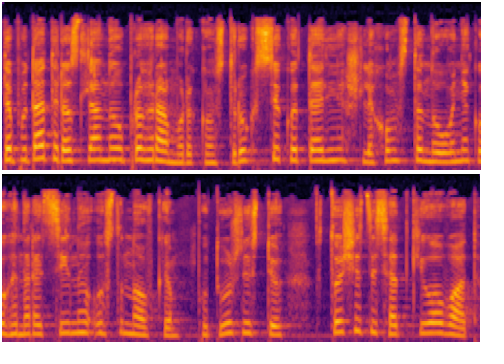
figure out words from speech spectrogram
Депутати розглянули програму реконструкції котельні шляхом встановлення когенераційної установки потужністю 160 кВт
